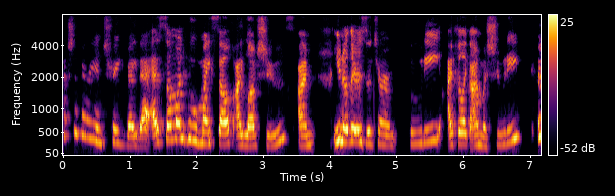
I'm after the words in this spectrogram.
actually very intrigued by that. As someone who myself, I love shoes. I'm you know there's the term foodie. I feel like I'm a shooty.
